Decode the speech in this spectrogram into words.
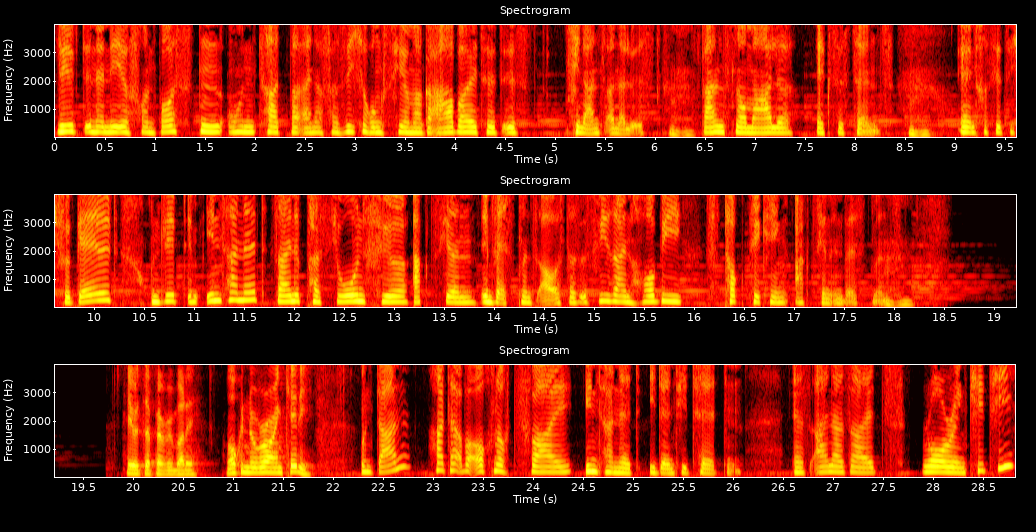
lebt in der Nähe von Boston und hat bei einer Versicherungsfirma gearbeitet, ist Finanzanalyst. Ganz normale Existenz. Er interessiert sich für Geld und lebt im Internet seine Passion für Aktieninvestments aus. Das ist wie sein Hobby Stockpicking Aktieninvestments. Hey, what's up, everybody? Welcome to Roaring Kitty. Und dann hat er aber auch noch zwei Internetidentitäten. Er ist einerseits Roaring Kitty,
